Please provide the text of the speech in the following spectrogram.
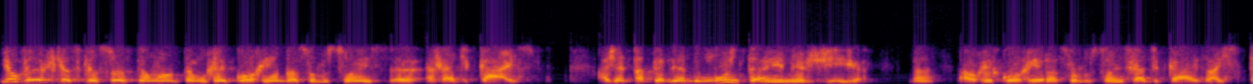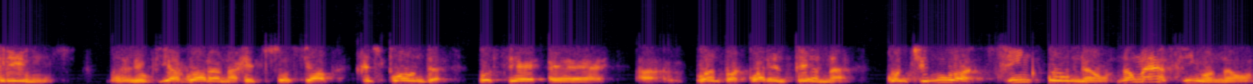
e eu vejo que as pessoas estão recorrendo a soluções uh, radicais. A gente está perdendo muita energia né, ao recorrer a soluções radicais, a extremos. Né? Eu vi agora na rede social, responda, você é, quanto à quarentena, continua sim ou não? Não é sim ou não.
